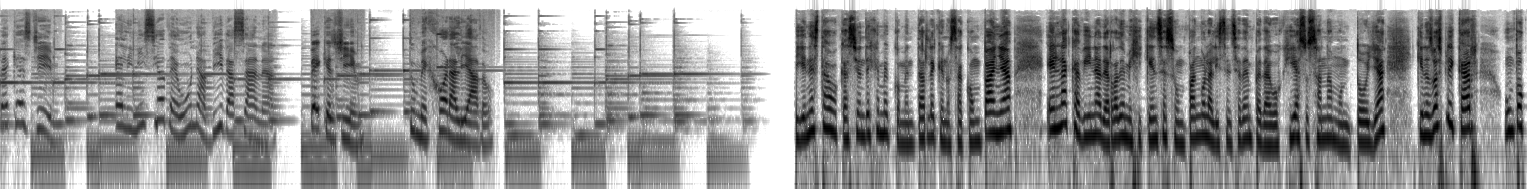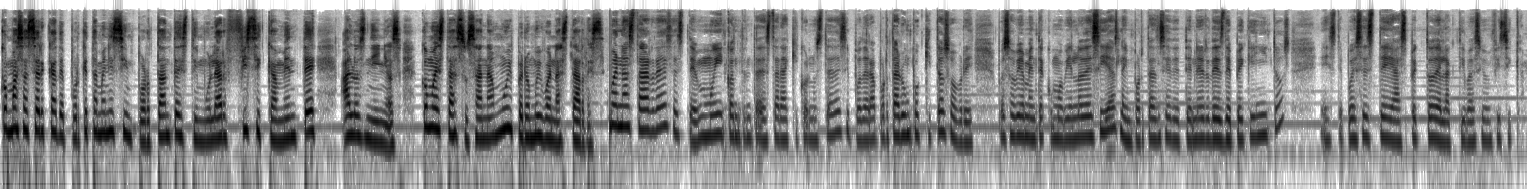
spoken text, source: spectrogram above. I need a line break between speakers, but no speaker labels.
Peques Gym. El inicio de una vida sana. Peques Gym. Tu mejor aliado.
Y en esta ocasión déjeme comentarle que nos acompaña en la cabina de Radio Mexiquense Zumpango la licenciada en Pedagogía Susana Montoya, que nos va a explicar un poco más acerca de por qué también es importante estimular físicamente a los niños. ¿Cómo estás, Susana? Muy, pero muy buenas tardes.
Buenas tardes, este, muy contenta de estar aquí con ustedes y poder aportar un poquito sobre, pues obviamente, como bien lo decías, la importancia de tener desde pequeñitos, este, pues este aspecto de la activación física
